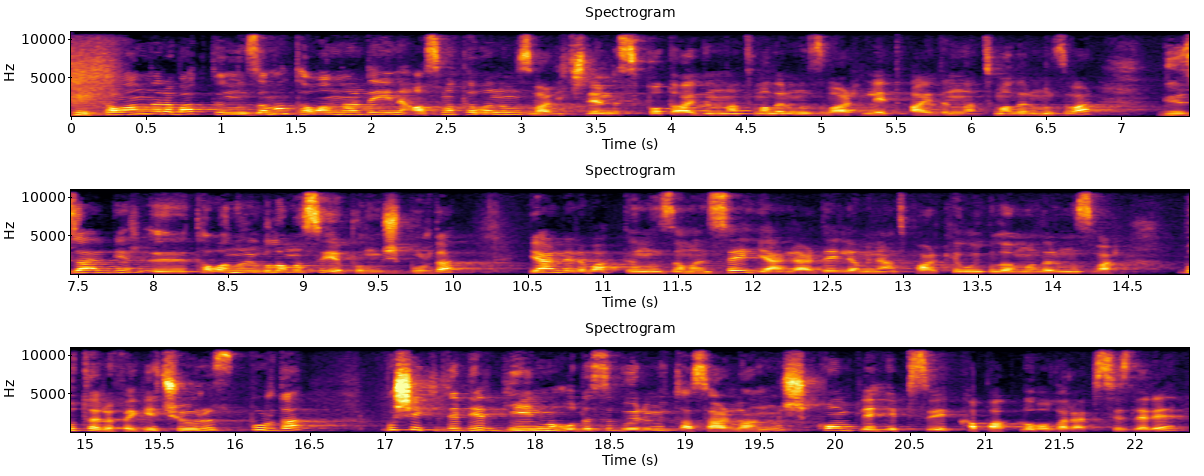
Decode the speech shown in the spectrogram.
Şimdi tavanlara baktığımız zaman tavanlarda yine asma tavanımız var. İçlerinde spot aydınlatmalarımız var, led aydınlatmalarımız var. Güzel bir e, tavan uygulaması yapılmış burada. Yerlere baktığımız zaman ise yerlerde laminat parke uygulamalarımız var. Bu tarafa geçiyoruz. Burada bu şekilde bir giyinme odası bölümü tasarlanmış. Komple hepsi kapaklı olarak sizlere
